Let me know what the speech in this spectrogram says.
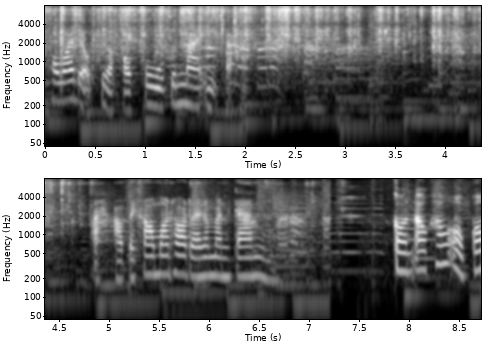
เพราะว่าเดี๋ยวเผื่อเขาฟูขึ้นมาอีกอะค่ะเอาไปเข้าหม้อทอดไร้น้ำมันกัน ก่อนเอาเข้าอบก็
